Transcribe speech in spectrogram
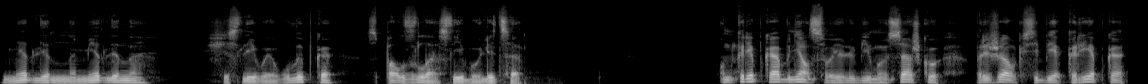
Медленно, медленно, счастливая улыбка сползла с его лица. Он крепко обнял свою любимую Сашку, прижал к себе крепко,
